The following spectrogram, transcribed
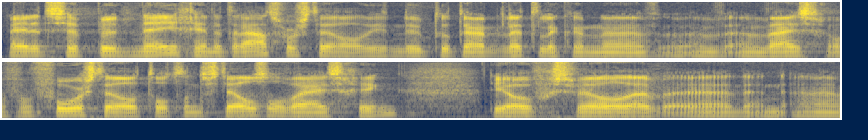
Nee, dat is eh, punt 9 in het raadsvoorstel. Je doet daar letterlijk een, eh, een, wijziging of voorstel tot een stelselwijziging. Die overigens wel eh,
